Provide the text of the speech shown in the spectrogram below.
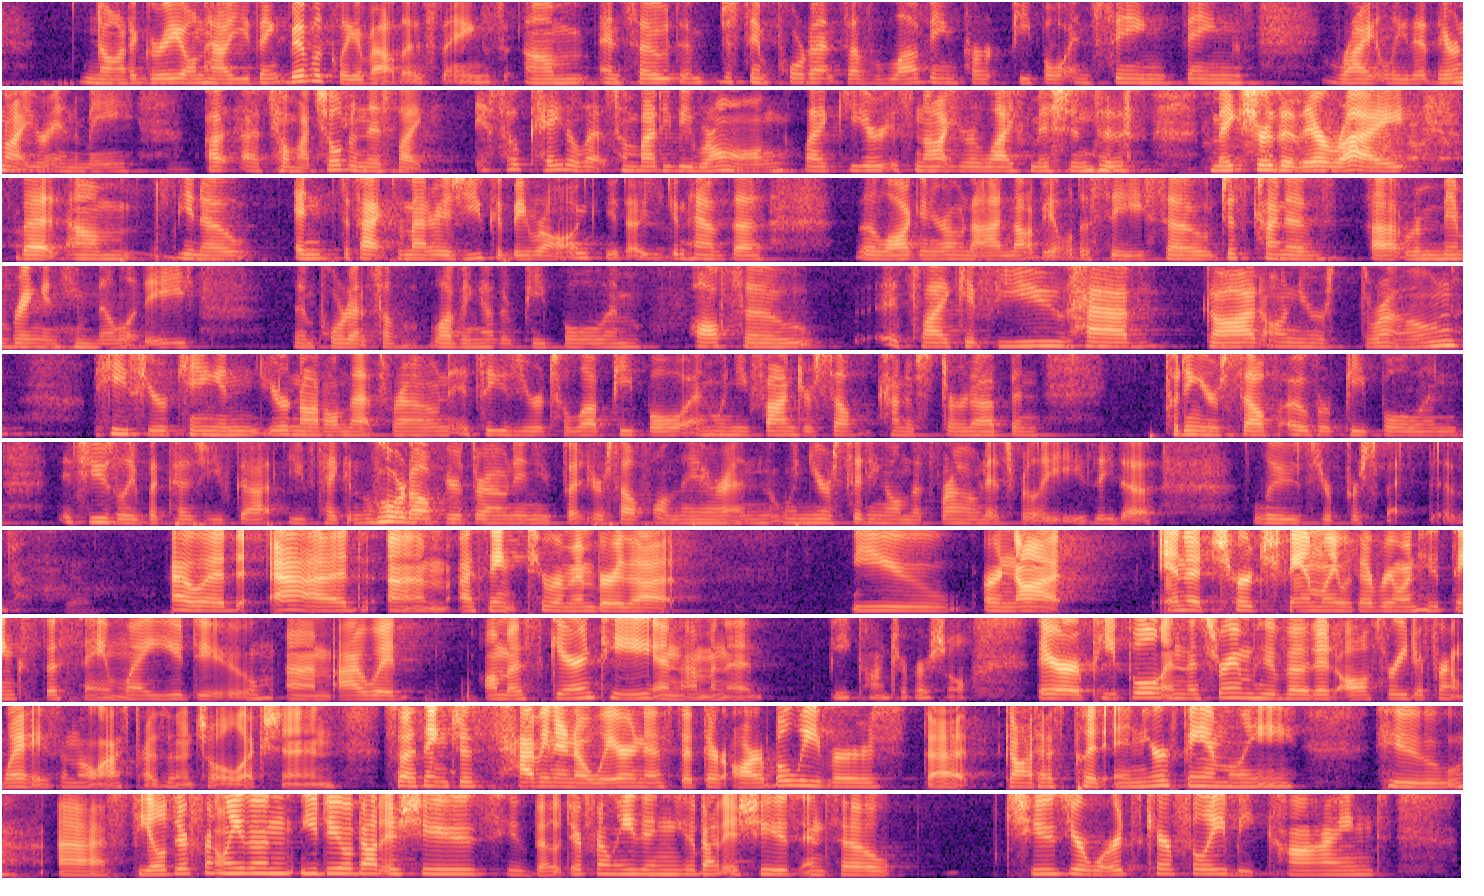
not agree on how you think biblically about those things. Um, and so, the, just the importance of loving per- people and seeing things rightly that they're not your enemy. I, I, tell my children this like, it's okay to let somebody be wrong. Like, it's not your life mission to make sure that they're right. But, um, you know, and the fact of the matter is, you could be wrong. You know, you can have the the log in your own eye and not be able to see. So, just kind of uh, remembering in humility the importance of loving other people. And also, it's like if you have God on your throne, He's your king and you're not on that throne, it's easier to love people. And when you find yourself kind of stirred up and putting yourself over people and it's usually because you've got you've taken the lord off your throne and you put yourself on there and when you're sitting on the throne it's really easy to lose your perspective yeah. I would add, um, I think, to remember that you are not in a church family with everyone who thinks the same way you do. Um, I would almost guarantee, and I'm going to be controversial, there are people in this room who voted all three different ways in the last presidential election. So I think just having an awareness that there are believers that God has put in your family who uh, feel differently than you do about issues, who vote differently than you about issues. And so choose your words carefully, be kind,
